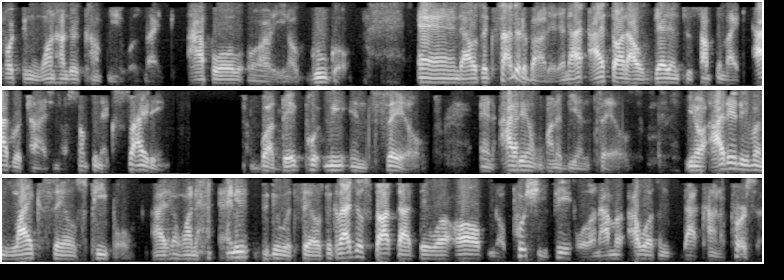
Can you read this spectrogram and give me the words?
Fortune 100 company. It was like Apple or, you know, Google. And I was excited about it. And I, I thought I would get into something like advertising or something exciting. But they put me in sales. And I didn't want to be in sales. You know, I didn't even like salespeople. I didn't want anything to do with sales because I just thought that they were all, you know, pushy people. And I'm a, I wasn't that kind of person.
